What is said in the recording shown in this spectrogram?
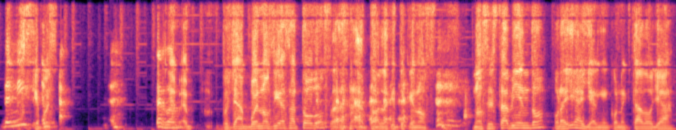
Denise, pues- eh, perdón. Eh, Pues ya buenos días a todos, a, a toda la gente que nos, nos está viendo. Por ahí hay alguien conectado ya.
